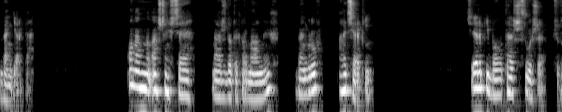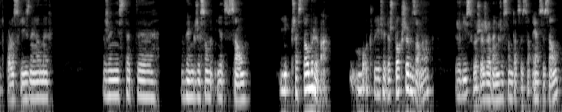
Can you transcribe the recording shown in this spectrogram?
Węgierkę. Ona na szczęście należy do tych normalnych Węgrów, ale cierpi. Cierpi, bo też słyszy wśród polskich znajomych, że niestety Węgrzy są jacy są i przez to obrywa, bo czuje się też pokrzywdzona, jeżeli słyszy, że Węgrzy są tacy, jacy są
